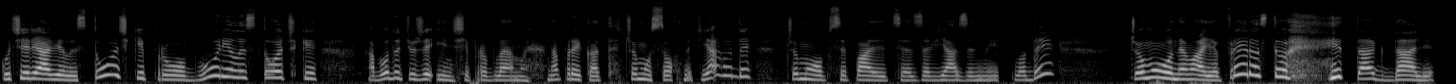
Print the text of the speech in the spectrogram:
кучеряві листочки, про бурі листочки, а будуть уже інші проблеми. Наприклад, чому сохнуть ягоди, чому обсипаються зав'язані плоди, чому немає приросту і так далі.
